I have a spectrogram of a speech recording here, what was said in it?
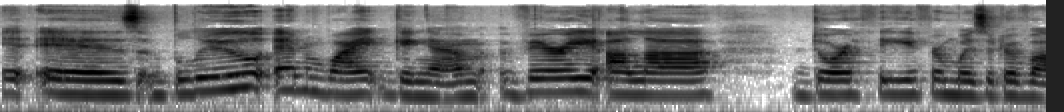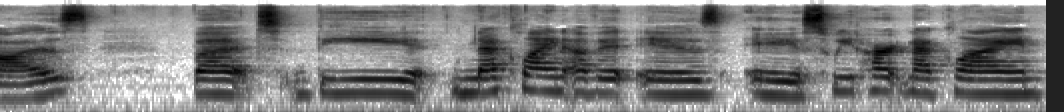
It is blue and white gingham, very a la Dorothy from Wizard of Oz. But the neckline of it is a sweetheart neckline.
